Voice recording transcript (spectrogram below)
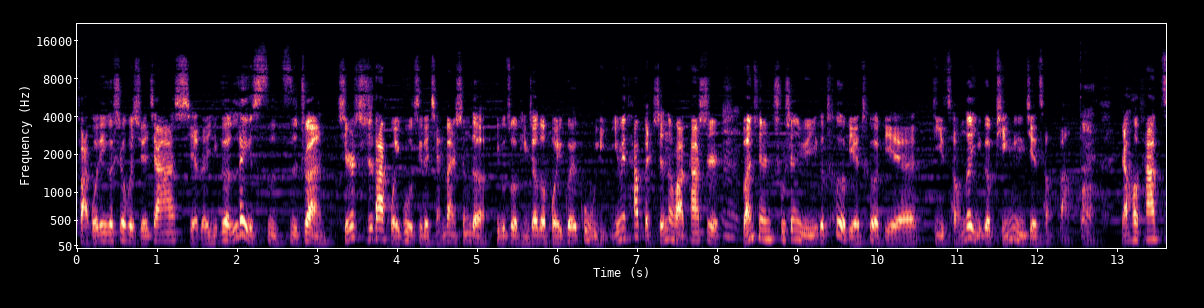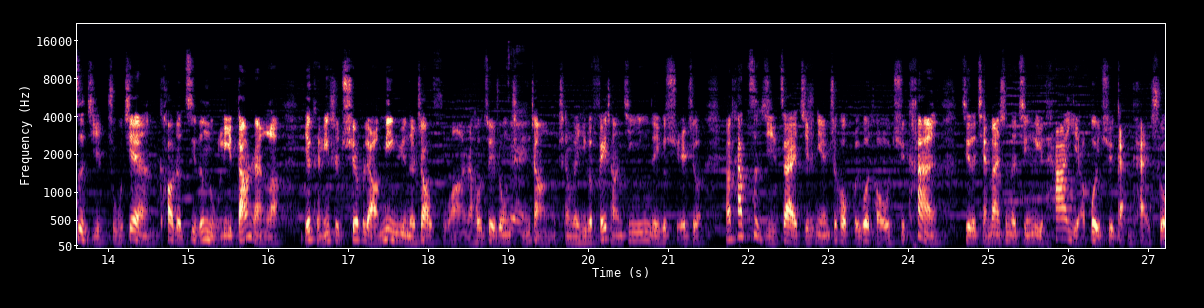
法国的一个社会学家写的一个类似自传，其实是他回顾自己的前半生的一个作品，叫做《回归故里》。因为他本身的话，他是嗯完全出身于一个特别特别底层的一个平民阶层吧，对啊。然后他自己逐渐靠着自己的努力，当然了，也肯定是缺不了命运的照拂啊。然后最终成长成为一个非常精英的一个学者。然后他自己在几十年之后回过头去看自己的前半生的经历，他也会去感慨说：“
